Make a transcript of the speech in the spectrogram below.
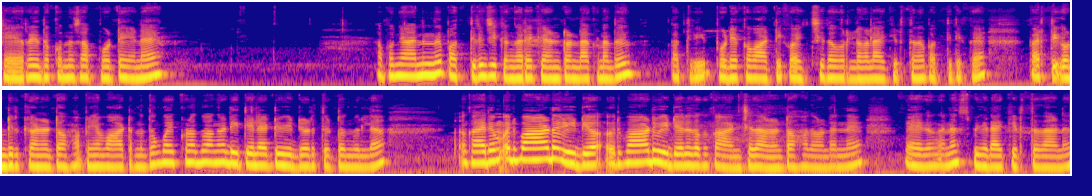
ഷെയർ ചെയ്തൊക്കെ ഒന്ന് സപ്പോർട്ട് ചെയ്യണേ. അപ്പോൾ ഞാനിന്ന് പത്തിരി ചിക്കൻ കറിയൊക്കെയാണ് കേട്ടോ ഉണ്ടാക്കുന്നത് പത്തിരി പൊടിയൊക്കെ വാട്ടി കുഴച്ചിത ഉരുളകളാക്കി എടുത്തത് പത്തിരിയൊക്കെ പരത്തിക്കൊണ്ടിരിക്കുകയാണ് കേട്ടോ അപ്പോൾ ഞാൻ വാട്ടുന്നതും കുഴക്കുന്നതും അങ്ങനെ ഡീറ്റെയിൽ ആയിട്ട് വീഡിയോ എടുത്തിട്ടൊന്നുമില്ല. കാര്യം ഒരുപാട് വീഡിയോ ഒരുപാട് വീഡിയോയിൽ ഇതൊക്കെ കാണിച്ചതാണ് കേട്ടോ അതുകൊണ്ട് തന്നെ വേഗം അങ്ങനെ സ്പീഡാക്കി എടുത്തതാണ്.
